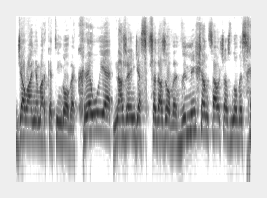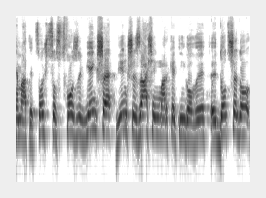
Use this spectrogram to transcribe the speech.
działania marketingowe, kreuję narzędzia sprzedażowe, wymyślam cały czas nowe schematy, coś, co stworzy większe, większy zasięg marketingowy, y, dotrze do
